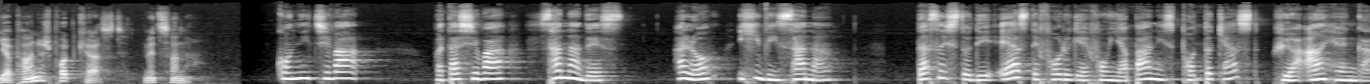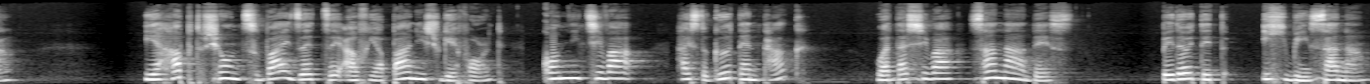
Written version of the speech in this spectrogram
Japanisch Podcast mit Sana. Konnichiwa. Watashi wa Sana des. Hallo, ich bin Sana. Das ist die erste Folge von Japanisch Podcast für Anhänger. Ihr habt schon zwei Sätze auf Japanisch gefolgt. Konnichiwa heißt Guten Tag. Watashi wa Sana des. Bedeutet, ich bin Sana.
